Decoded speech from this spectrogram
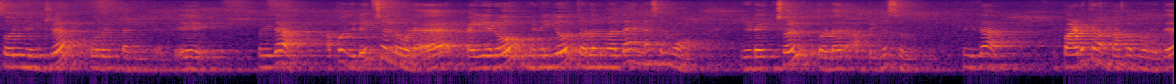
சொல் நின்ற பொருள் தருகிறது. புரியுதா? அப்போ இடைச்சொல்லோட பெயரோ வினையோ தொடர்வதை என்ன சொல்லுவோம்? இடைச்சொல் தொடர் அப்படின்னு சொல்லுவோம். புரியுதா? இப்போ அடுத்து நம்ம பார்க்க போகிறது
